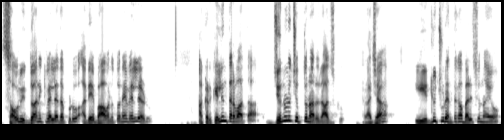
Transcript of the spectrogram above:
సౌలు యుద్ధానికి వెళ్ళేటప్పుడు అదే భావనతోనే వెళ్ళాడు. అక్కడికి వెళ్ళిన తర్వాత జనులు చెప్తున్నారు రాజుకు రాజా ఈ ఎడ్లు చూడు ఎంతగా బలిసున్నాయో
